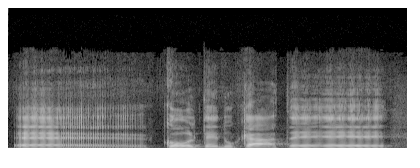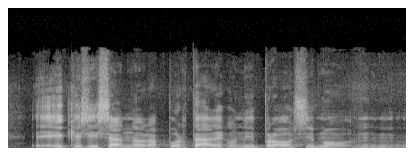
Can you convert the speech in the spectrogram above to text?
eh, colte, educate e che si sanno rapportare con il prossimo, mh, mm,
